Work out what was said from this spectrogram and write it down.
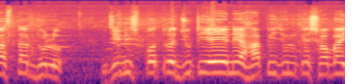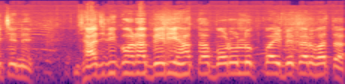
রাস্তার ধুলো। জিনিসপত্র জুটিয়ে এনে হাপিজুলকে সবাই চেনে। ঝাঁঝরি করা বেরি হাতা বড় লোক পাই বেকার ভাতা।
